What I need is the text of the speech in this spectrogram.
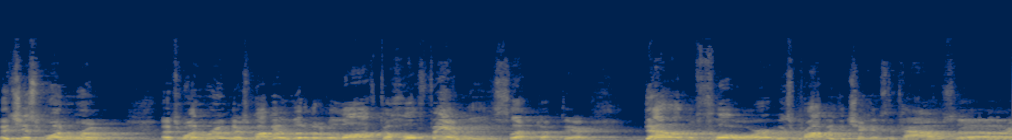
It's just one room. It's one room. There's probably a little bit of a loft. The whole family slept up there. Down on the floor was probably the chickens, the cows, the other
